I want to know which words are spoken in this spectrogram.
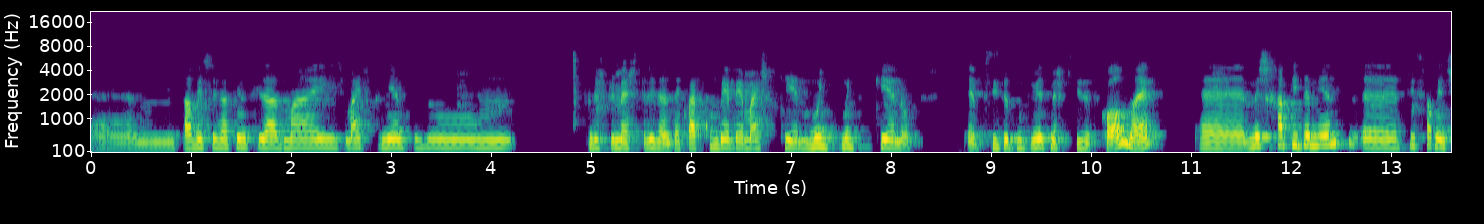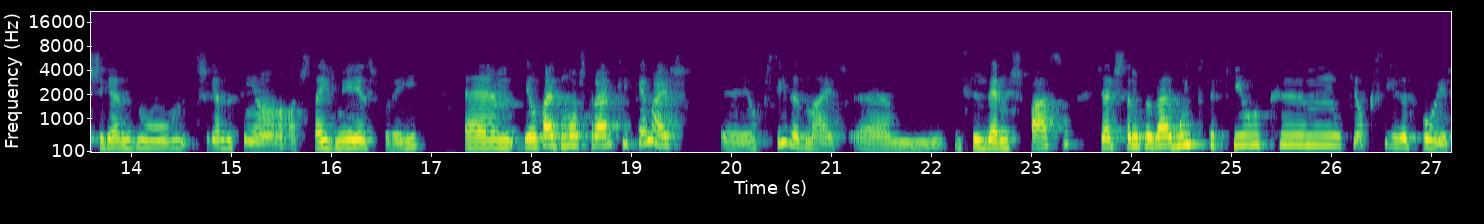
Um, talvez seja assim a necessidade mais, mais premente do, dos primeiros três anos. É claro que um bebê mais pequeno, muito, muito pequeno, eh, precisa de movimento, mas precisa de colo, não é? Uh, mas rapidamente, uh, principalmente chegando, chegando assim aos seis meses, por aí, um, ele vai demonstrar que quer mais, eh, ele precisa de mais. Um, e se lhe dermos espaço, já lhe estamos a dar muito daquilo que, que ele precisa depois.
